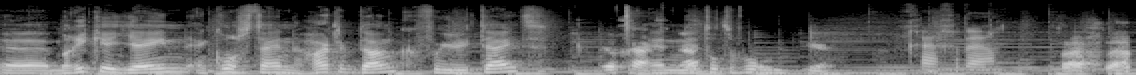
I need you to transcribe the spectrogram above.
Uh, Marieke, Jane en Constantijn, hartelijk dank voor jullie tijd. Heel graag En tot de volgende keer. Graag gedaan. Graag gedaan.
